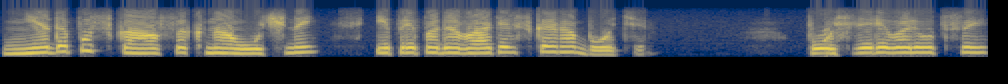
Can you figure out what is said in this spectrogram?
не допускался к научной и преподавательской работе. После революции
